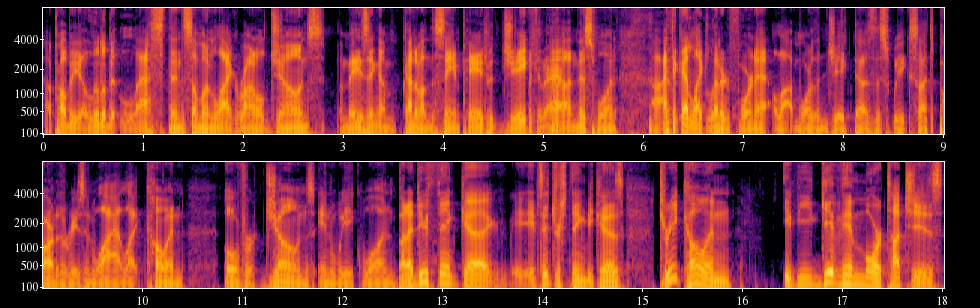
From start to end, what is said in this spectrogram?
uh, probably a little bit less than someone like Ronald Jones. Amazing. I'm kind of on the same page with Jake uh, on this one. Uh, I think I like Leonard Fournette a lot more than Jake does this week, so that's part of the reason why I like Cohen over Jones in week one. But I do think uh, it's interesting because Tarik Cohen, if you give him more touches,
